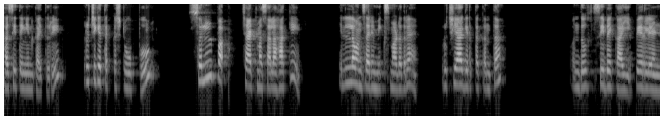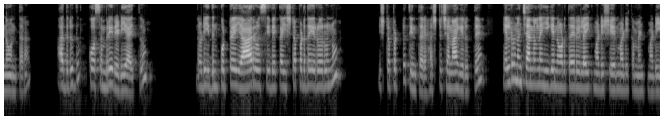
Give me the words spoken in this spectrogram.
ಹಸಿ ತೆಂಗಿನಕಾಯಿ ತುರಿ, ರುಚಿಗೆ ತಕ್ಕಷ್ಟು ಉಪ್ಪು, ಸ್ವಲ್ಪ ಚಾಟ್ ಮಸಾಲ ಹಾಕಿ ಎಲ್ಲ ಒಂದು ಸಾರಿ ಮಿಕ್ಸ್ ಮಾಡಿದ್ರೆ ರುಚಿಯಾಗಿರ್ತಕ್ಕಂಥ ಒಂದು ಸೀಬೆಕಾಯಿ, ಪೇರಲೆ ಹಣ್ಣು ಅಂತಾರ ಅದರದ್ದು ಕೋಸಂಬರಿ ರೆಡಿ ಆಯಿತು. ನೋಡಿ ಇದನ್ನು ಕೊಟ್ಟರೆ ಯಾರು ಸೀಬೆಕಾಯಿ ಇಷ್ಟಪಡದೇ ಇರೋರು ಇಷ್ಟಪಟ್ಟು ತಿಂತಾರೆ. ಅಷ್ಟು ಚೆನ್ನಾಗಿರುತ್ತೆ. ಎಲ್ಲರೂ ನನ್ನ ಚಾನಲ್ನ ಹೀಗೆ ನೋಡ್ತಾ ಇರಿ ಲೈಕ್ ಮಾಡಿ ಶೇರ್ ಮಾಡಿ ಕಮೆಂಟ್ ಮಾಡಿ.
